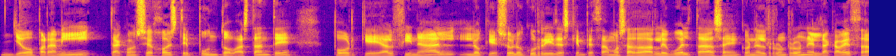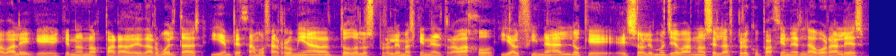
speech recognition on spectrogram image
Yo para mí te aconsejo este punto bastante porque al final lo que suele ocurrir es que empezamos a darle vueltas eh, con el run run en la cabeza, ¿vale? Que, no nos para de dar vueltas y empezamos a rumiar todos los problemas que hay en el trabajo y al final lo que solemos llevarnos en las preocupaciones laborales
